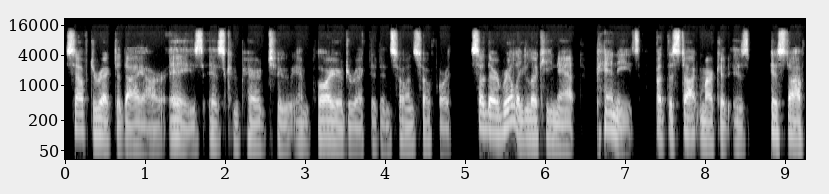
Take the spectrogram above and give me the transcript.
self directed IRAs as compared to employer directed and so on and so forth. So they're really looking at pennies, but the stock market is pissed off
